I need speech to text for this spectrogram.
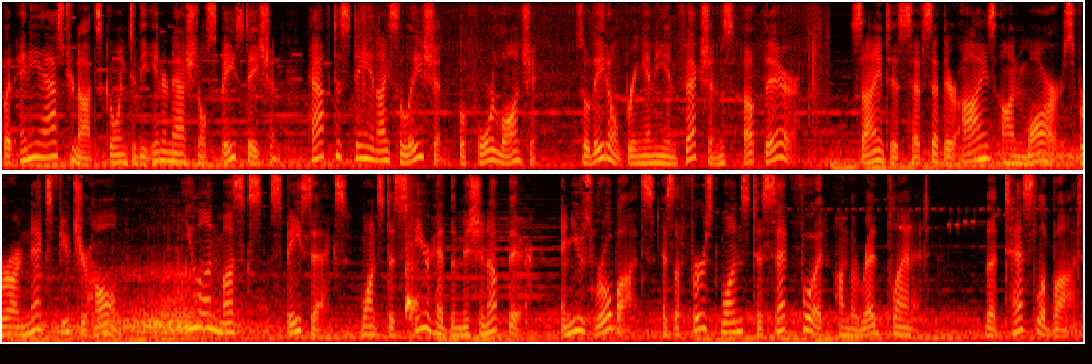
but any astronauts going to the International Space Station have to stay in isolation before launching, so they don't bring any infections up there. Scientists have set their eyes on Mars for our next future home. Elon Musk's SpaceX wants to spearhead the mission up there and use robots as the first ones to set foot on the red planet. The Tesla bot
